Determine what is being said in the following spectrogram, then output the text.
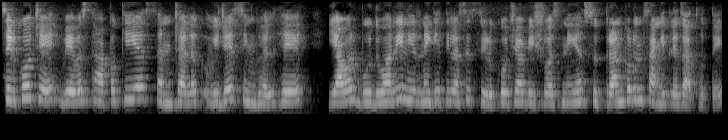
सिडकोचे व्यवस्थापकीय संचालक विजय सिंघल हे यावर बुधवारी निर्णय घेतील असे सिडकोच्या विश्वसनीय सूत्रांकडून सांगितले जात होते.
